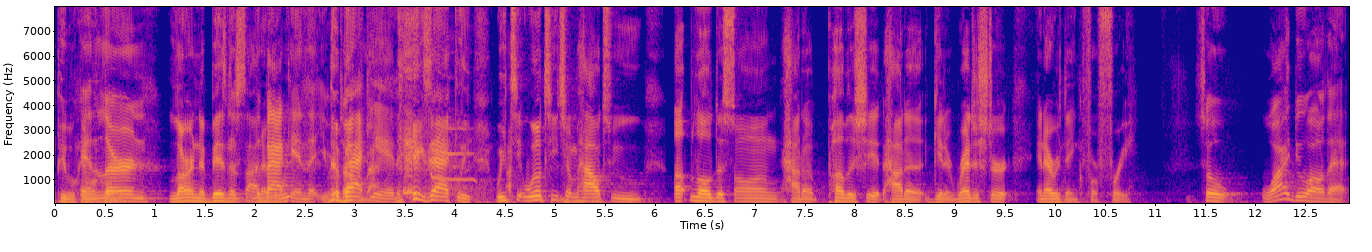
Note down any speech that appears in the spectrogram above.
people can and learn learn the business side the of back it. end that you the back about. end exactly. We t- we'll teach them how to upload the song, how to publish it, how to get it registered, and everything for free. So why do all that?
